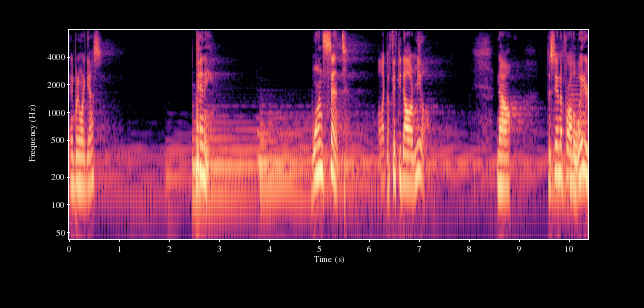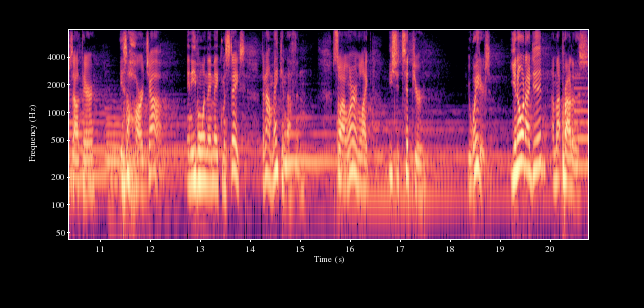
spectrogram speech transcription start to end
Anybody want to guess? Penny. One cent like a $50 meal. Now, to stand up for all the waiters out there is a hard job. And even when they make mistakes, they're not making nothing. So I learned like you should tip your your waiters. You know what I did? I'm not proud of this.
